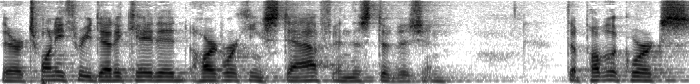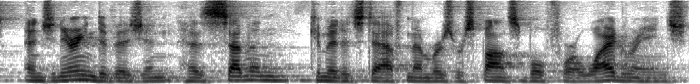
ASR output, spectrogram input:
There are 23 dedicated, hardworking staff in this division. The Public Works Engineering Division has seven committed staff members responsible for a wide range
